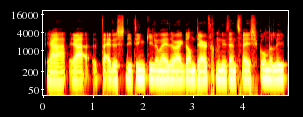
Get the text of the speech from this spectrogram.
ja, ja, tijdens die 10 kilometer waar ik dan 30 minuten en 2 seconden liep,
